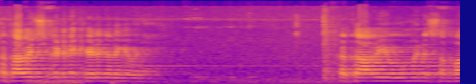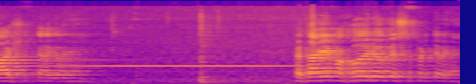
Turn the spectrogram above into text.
കർത്താവ് ചികടിനെ കേട് നൽകിയവനെ കർത്താവ് ഊമന് സംഭാഷണത്തിന് നൽകിയവനെ കർത്താവെ മഹോരോഗ്യസ്യപ്പെടുത്തിയവനെ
